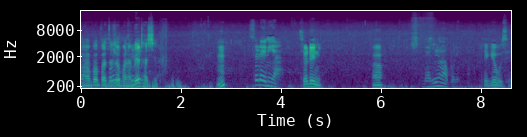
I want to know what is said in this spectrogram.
હા પપ્પા તો જો પણ બેઠા છે. હમ? સડેની હા. તે કેવું છે?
